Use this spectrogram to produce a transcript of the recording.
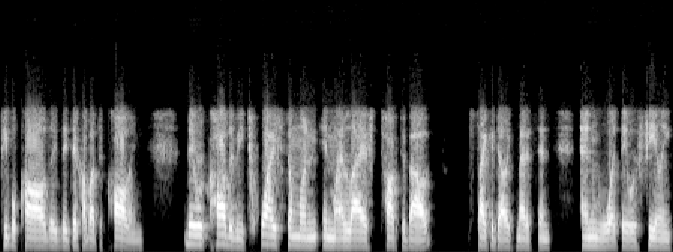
People call they they, call about the calling they were called to me twice. Someone in my life talked about psychedelic medicine and what they were feeling.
